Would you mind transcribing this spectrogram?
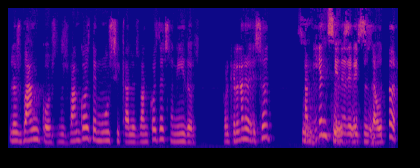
los bancos, los bancos de música, los bancos de sonidos, porque claro, eso sí, también sí, tiene sí, derechos de autor.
